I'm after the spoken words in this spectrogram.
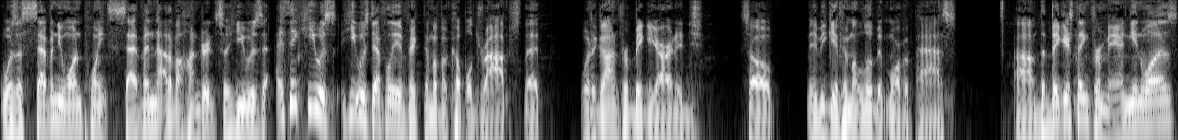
was a 71.7 out of 100 so he was i think he was he was definitely a victim of a couple drops that would have gone for big yardage so maybe give him a little bit more of a pass uh, the biggest thing for mannion was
